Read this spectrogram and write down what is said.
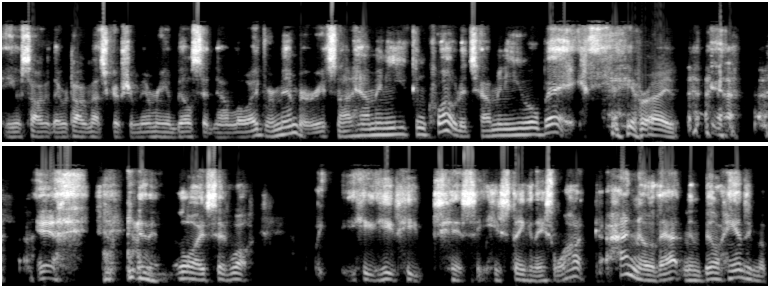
he was talking they were talking about scripture memory and bill said now lloyd remember it's not how many you can quote it's how many you obey right yeah. and lloyd said well he, he, he, he's, he's thinking, he said, well, I know that. And then Bill hands him a,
